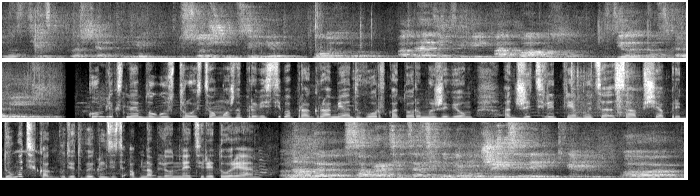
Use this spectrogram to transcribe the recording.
У нас детской площадки нет, песочницы нет. Просьба от родителей, от бабушек сделать нам скамеечки Комплексное благоустройство можно провести по программе «Двор, в котором мы живем». От жителей требуется сообща придумать, как будет выглядеть обновленная территория. Надо собрать инициативную группу жителей э,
